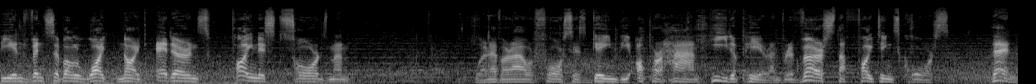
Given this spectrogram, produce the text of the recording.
the invincible White Knight, Aedirn's finest swordsman. Wherever our forces gained the upper hand, he'd appear and reverse the fighting's course. Then,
